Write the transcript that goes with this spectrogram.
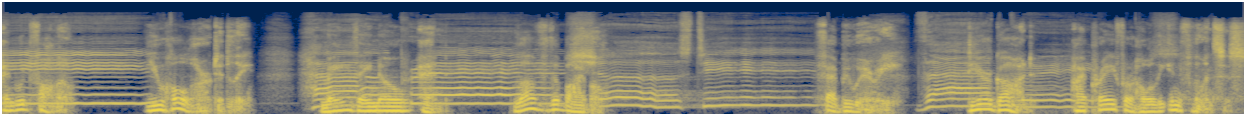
and would follow you wholeheartedly. May they know and love the Bible. February. Dear God, I pray for holy influences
